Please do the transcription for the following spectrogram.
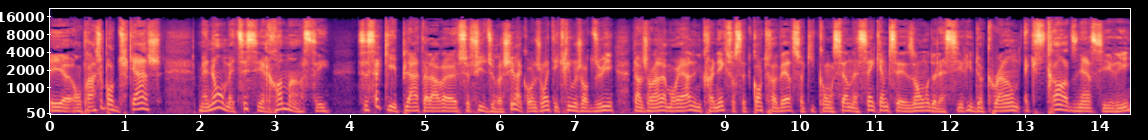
et euh, on prend ça pour du cash. Mais non, mais tu sais, c'est romancé. C'est ça qui est plate. Alors, euh, Sophie Durocher, ma conjointe, écrit aujourd'hui dans le Journal de Montréal une chronique sur cette controverse qui concerne la cinquième saison de la série The Crown, extraordinaire série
